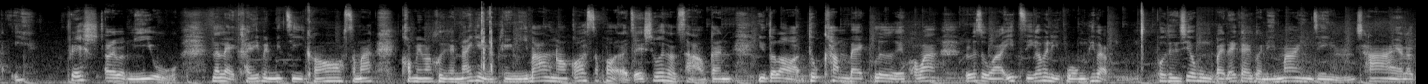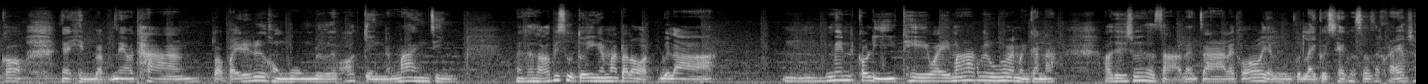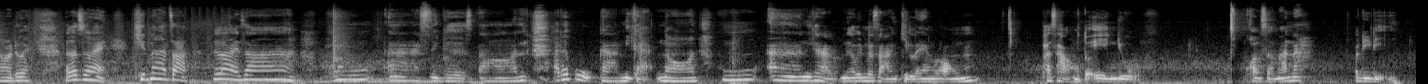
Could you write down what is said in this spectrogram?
fresh อะไรแบบนี้อยู่ นั่นแหละใครที่เป็นมิจีก็สามารถคอมเมนต์มาคุยกันได้เกี่ยวกับเพลงนี้บ้างเนาะก็สปอร์ตอาจจะช่วยสาวๆกันอยู่ตลอดทุกคัมแบ็กเลย เพราะว่ารู้สึกว่าอีจีก็เป็นอีกวงที่แบบ potential วงไปได้ไกลกว่านี้มากจริงๆ ใช่ แล้วก็อยากเห็นแบบแนวทางต่อไปเรื่อยๆของวงเลย เพราะเก่งกันมากจริงๆมันสาวๆพิสูจน์ตัวเองกันมาตลอดเวลา ไม่เกาหลีเทไวมากไม่รู้ทำไมเหมือนกันนะ เอาใจช่วยสาวๆนะจ๊ะแล้วก็อย่าลืมกดไลค์กดแชร์กด subscribe ช่องเราด้วย แล้วก็จะไหนคลิดหน้าจ้ะบ๊ายบายจ้า Who are singers on อาถ้าปูกามีกะนอน Who are นี่ขนาดเนื้อเป็นภาษาอังกฤษแล้วยังร้องภาษาของตัวเองอยู่ ความสามารถนะเอาดีๆ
